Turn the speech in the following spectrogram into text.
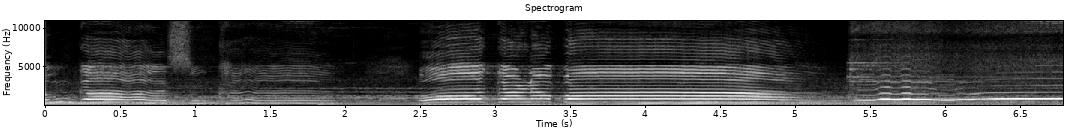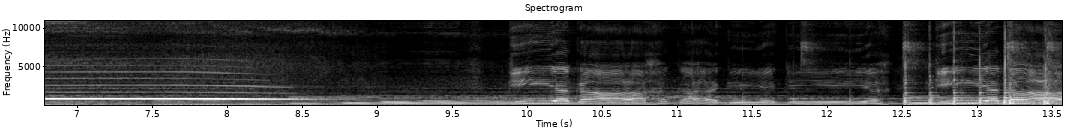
गा सुख। गिय गा गिय गिय गिय गा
